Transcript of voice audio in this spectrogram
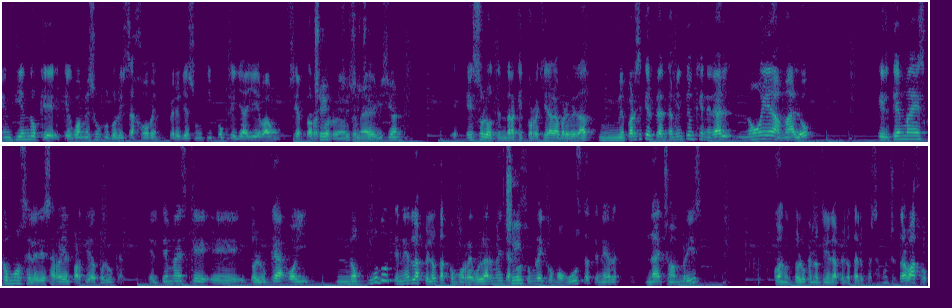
entiendo que, que Guam es un futbolista joven, pero ya es un tipo que ya lleva un cierto recorrido sí, en primera sí. división. Eso lo tendrá que corregir a la brevedad. Me parece que el planteamiento en general no era malo, El tema es cómo se le desarrolla el partido a Toluca. El tema es que eh, Toluca hoy no pudo tener la pelota como regularmente Sí. acostumbra y como gusta tener Nacho Ambriz. Cuando Toluca no tiene la pelota le cuesta mucho trabajo.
